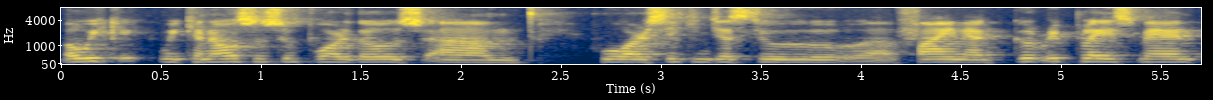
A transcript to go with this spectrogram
but we can, we can also support those um, who are seeking just to uh, find a good replacement,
